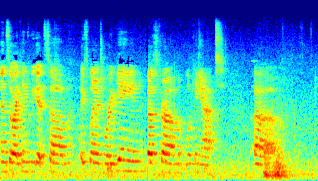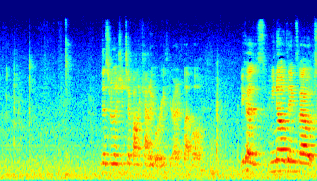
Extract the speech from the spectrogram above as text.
and so I think we get some explanatory gain just from looking at um, this relationship on a category theoretic level. Because we know things about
